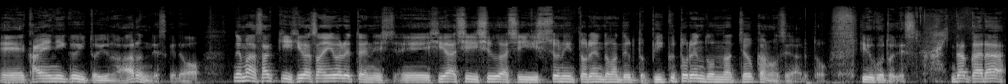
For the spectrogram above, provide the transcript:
えー、買いにくいというのはあるんですけど、で、まあさっき比嘉さん言われたように、えー、日足、週足一緒にトレンドが出るとビッグトレンドになっちゃう可能性があるということです。はい、だから、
